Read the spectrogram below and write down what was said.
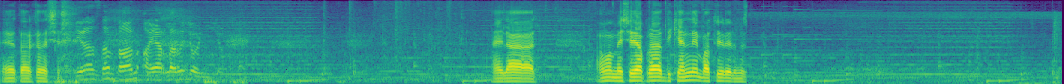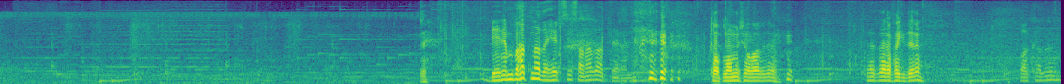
Evet arkadaşlar. birazdan dağın ayarlarıyla oynayacağım. Helal. Ama meşe yaprağı dikenli batıyor elimiz. Benim batmadı. Hepsi sana battı herhalde. Toplamış olabilirim. ne tarafa gidelim? Bakalım.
